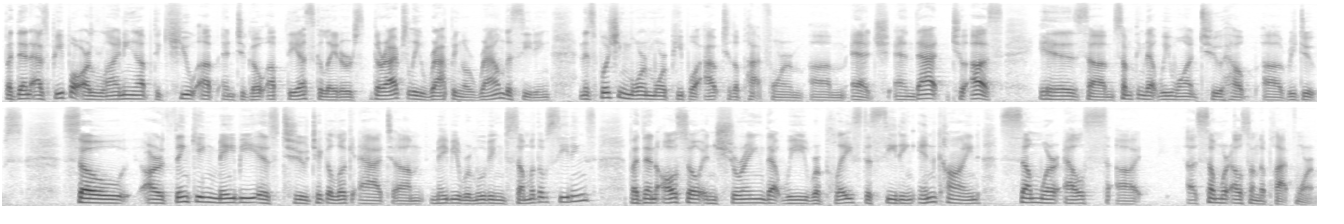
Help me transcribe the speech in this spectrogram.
but then as people are lining up to queue up and to go up the escalators, they're actually wrapping around the seating, and it's pushing more and more people out to the platform um, edge. And that, to us, is um, something that we want to help uh, reduce. So our thinking maybe is to take a look at um, maybe removing some of those seatings, but then also ensuring that we replace the seating in kind somewhere else, uh, uh, somewhere else on the platform.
